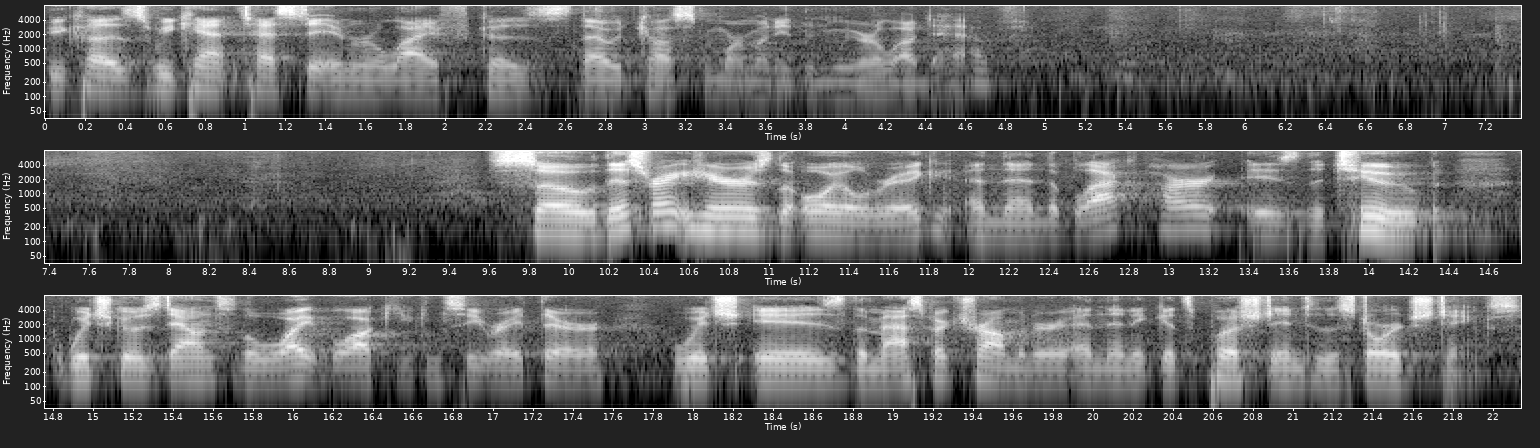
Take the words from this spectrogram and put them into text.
because we can't test it in real life because that would cost more money than we are allowed to have. So this right here is the oil rig, and then the black part is the tube, which goes down to the white block you can see right there, which is the mass spectrometer, and then it gets pushed into the storage tanks.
